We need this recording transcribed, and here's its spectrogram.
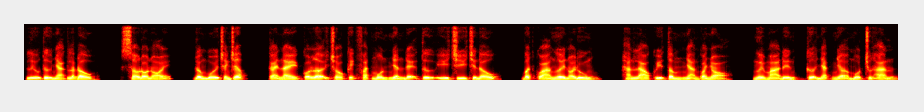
Lưu tử nhạc lắc đầu, sau đó nói, đồng bối tranh chấp, cái này có lợi cho kích phát môn nhân đệ tử ý chí chiến đấu, bất quá ngươi nói đúng, hàn lao quỷ tâm nhãn quá nhỏ, ngươi mà đến cửa nhắc nhở một chút hắn,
